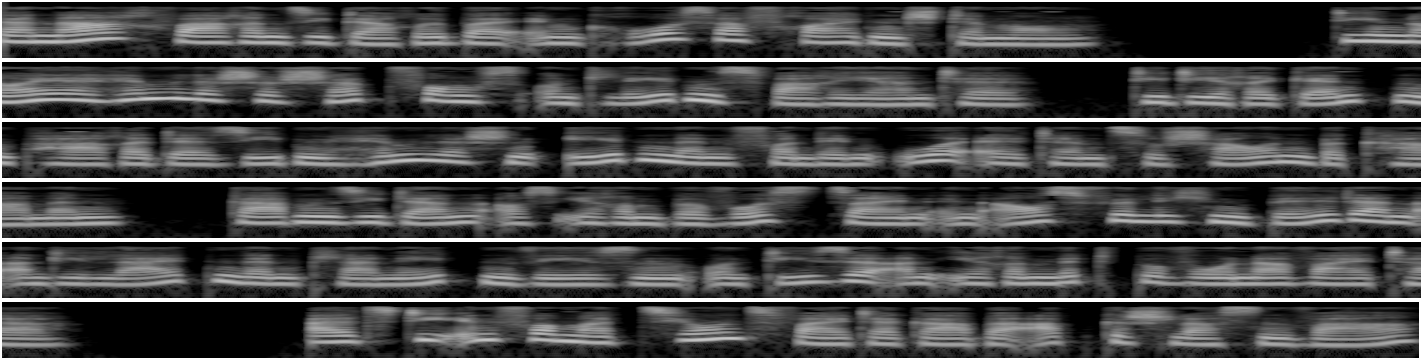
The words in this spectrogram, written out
Danach waren sie darüber in großer Freudenstimmung. Die neue himmlische Schöpfungs- und Lebensvariante, die die Regentenpaare der sieben himmlischen Ebenen von den Ureltern zu schauen bekamen, gaben sie dann aus ihrem Bewusstsein in ausführlichen Bildern an die leitenden Planetenwesen und diese an ihre Mitbewohner weiter. Als die Informationsweitergabe abgeschlossen war,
